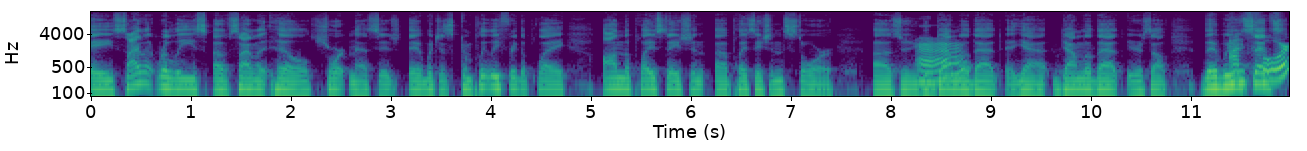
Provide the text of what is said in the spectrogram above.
a silent release of Silent Hill short message, uh, which is completely free to play on the PlayStation uh, PlayStation Store. Uh, so you can Uh? download that. Yeah, download that yourself. The, we on said, four,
